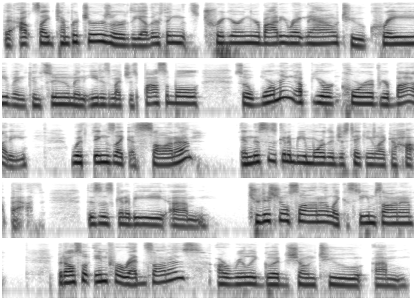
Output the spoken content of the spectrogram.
the outside temperatures or the other thing that's triggering your body right now to crave and consume and eat as much as possible. So warming up your core of your body with things like a sauna. And this is going to be more than just taking like a hot bath. This is going to be um, traditional sauna, like a steam sauna, but also infrared saunas are really good, shown to um,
